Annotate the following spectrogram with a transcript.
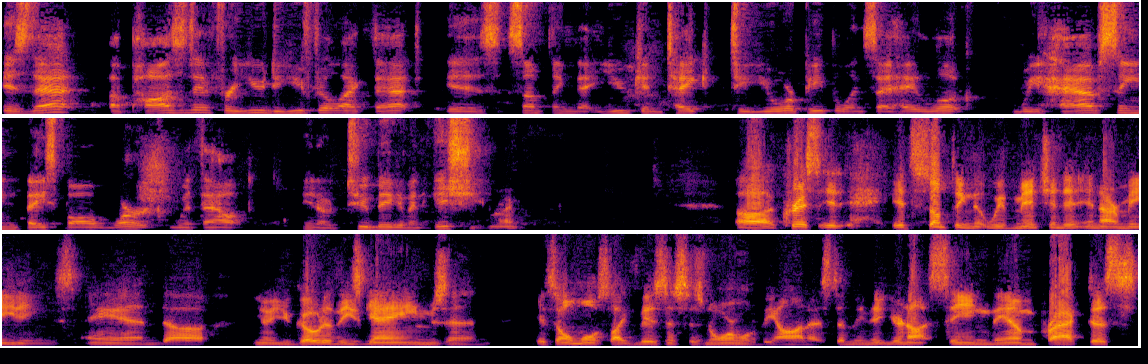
Is that a positive for you? Do you feel like that is something that you can take to your people and say, hey, look, we have seen baseball work without, you know, too big of an issue? Right. Uh, Chris, it it's something that we've mentioned in, in our meetings, and uh, you know, you go to these games, and it's almost like business as normal. To be honest, I mean, you're not seeing them practice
